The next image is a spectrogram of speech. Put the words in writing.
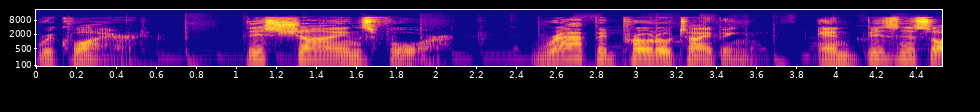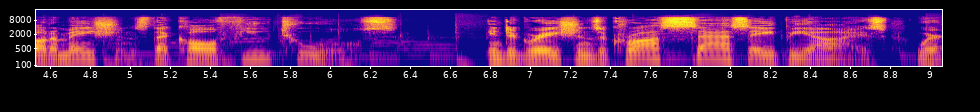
required. This shines for rapid prototyping and business automations that call few tools. Integrations across SaaS APIs where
